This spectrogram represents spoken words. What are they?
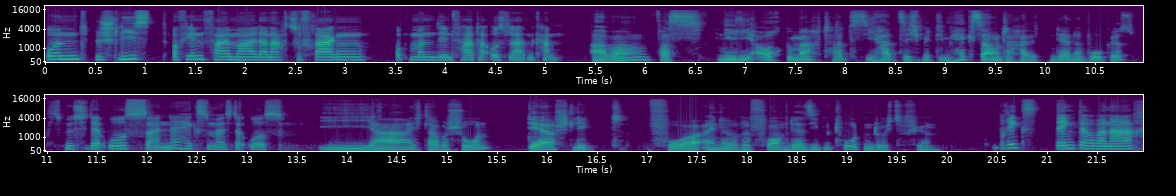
Und beschließt auf jeden Fall mal danach zu fragen, ob man den Vater ausladen kann. Aber was Nili auch gemacht hat, sie hat sich mit dem Hexer unterhalten, der in der Burg ist. Das müsste der Urs sein, ne? Hexenmeister Urs. Ja, ich glaube schon. Der schlägt vor, eine Reform der sieben Toten durchzuführen. Brix denkt darüber nach,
